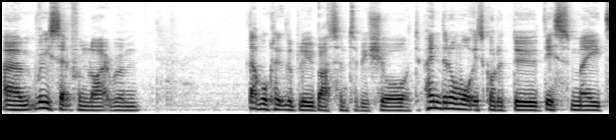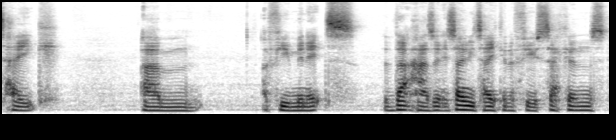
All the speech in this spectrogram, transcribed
Um, reset from Lightroom, double click the blue button to be sure. Depending on what it's got to do, this may take um, a few minutes that hasn't, it's only taken a few seconds.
